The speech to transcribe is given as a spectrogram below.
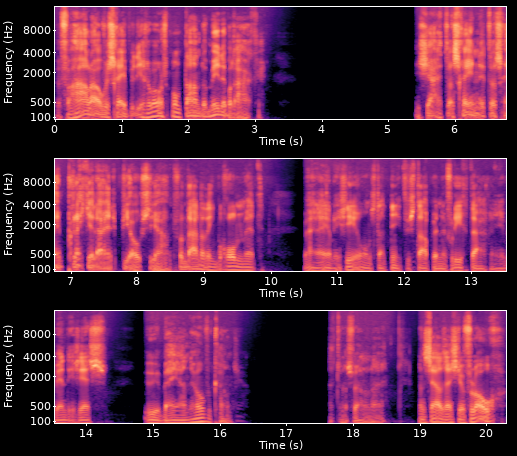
verhalen over schepen die gewoon spontaan door midden braken. Dus ja, het was geen, het was geen pretje daar in de oceaan. Vandaar dat ik begon met Wij realiseren ons dat niet. We stappen in een vliegtuig en je bent in zes uur bij je aan de overkant. Dat was wel. eh, want zelfs als je vloog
